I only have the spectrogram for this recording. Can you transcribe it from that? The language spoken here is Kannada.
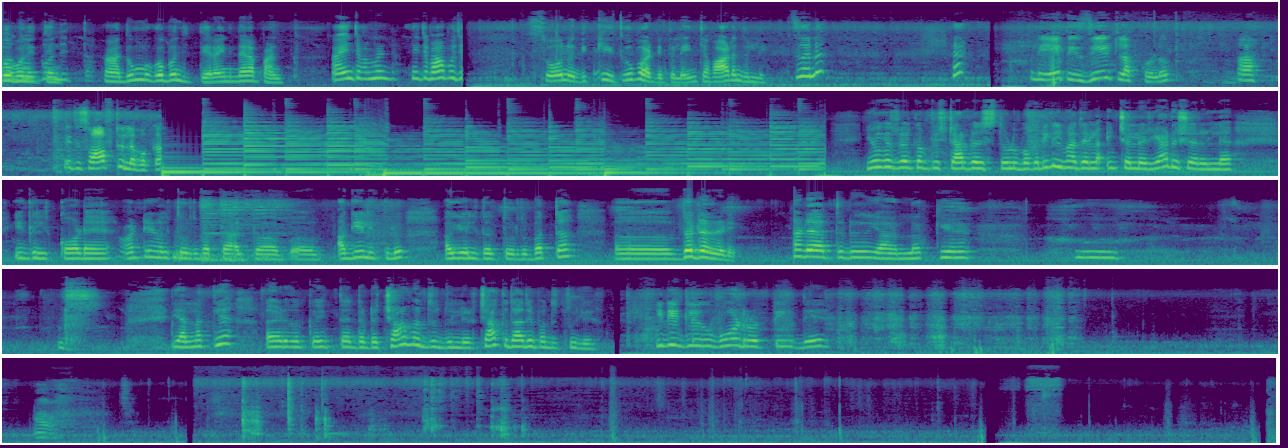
ಗೊಬ್ಬೊಂದಿತ್ತೆ ಹಾ ದುಂಬು ಗೊಬ್ಬೊಂದಿತ್ತೀರ ಇನ್ನು ನೆನಪಾಣ್. ಆ, ಇಂಚ ಇಂಚ ಮಾಪೂಜೆ ಸೋನು ದಿಕ್ಕಿ ತೂಪಾಡ್ನಿತ್ತುಲೆ ಇಂಚ ಪಾಡಂದುಲ್ಲೆ ಸೋನು? ಏತಿ ಜೀಟ್ ಲಕ್ಕೊಂಡು. ಆ ಇದು ಸಾಫ್ಟ್ ಇಲ್ಲ ಬಕ್ಕ. ಯೋಗಸ್ guys welcome to star brothers Tulu ಬಗ ನಿಗಿಲ್ ಮಾತೆಲ್ಲ ಇಂಚಲ್ಲ ಯಾರು ಹುಷಾರಿಲ್ಲ ಈಗಲ್ ಕೋಡೆ ಆಂಟಿನಲ್ಲಿ ತೋರಿದು ಬತ್ತ ಅಲ್ಪ ಅಗೇಲಿತ್ತುಡು ಅಗೇಲಿದಲ್ಲಿ ತೋರ್ದು ಭತ್ತ ದೊಡ್ಡ ನಡೆ ನಡೆ ಹತ್ತಡು ಎಲ್ಲಕ್ಕೆ ಎಲ್ಲಕ್ಕೆ ಇತ್ತ ದೊಡ್ಡ ಚಾ ಮಂತದಲ್ಲಿ ಚಾಕ್ ದಾದೆ ಬಂದು ತುಲಿ. ಇದೀಗ್ಲಿಗೂ ಓಡ್ ರೊಟ್ಟಿ ಇದೆ.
